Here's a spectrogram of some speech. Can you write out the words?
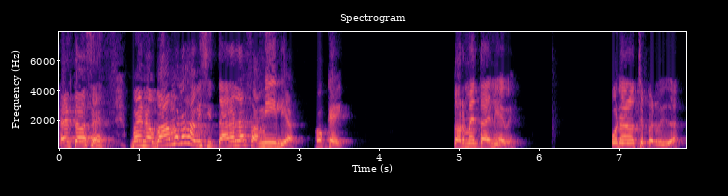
Entonces, bueno, vámonos a visitar a la familia. Ok. Tormenta de nieve. Una noche perdida.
